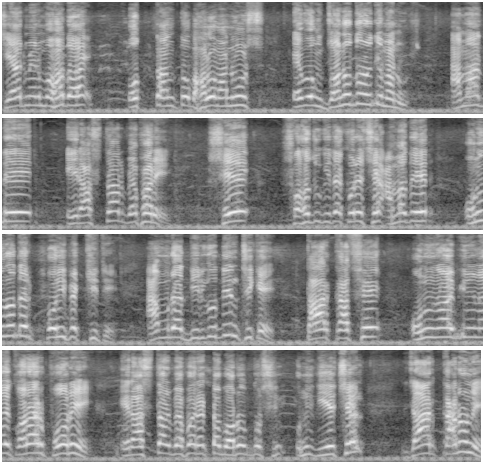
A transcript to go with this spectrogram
চেয়ারম্যান মহোদয় অত্যন্ত ভালো মানুষ এবং জনদরদী মানুষ। আমাদের এই রাস্তার ব্যাপারে সে সহযোগিতা করেছে আমাদের অনুরোধের পরিপ্রেক্ষিতে। আমরা দীর্ঘদিন থেকে তার কাছে অনুনয় বিনয় করার পরে এই রাস্তার ব্যাপারে একটা বরাদ্দ উনি দিয়েছেন, যার কারণে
